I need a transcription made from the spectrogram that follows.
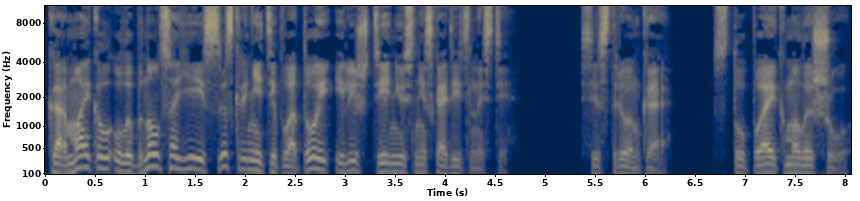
Кармайкл улыбнулся ей с искренней теплотой и лишь тенью снисходительности. «Сестренка, ступай к малышу.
